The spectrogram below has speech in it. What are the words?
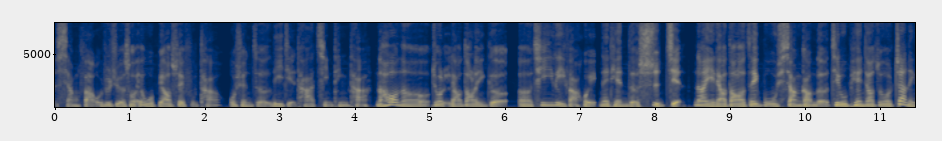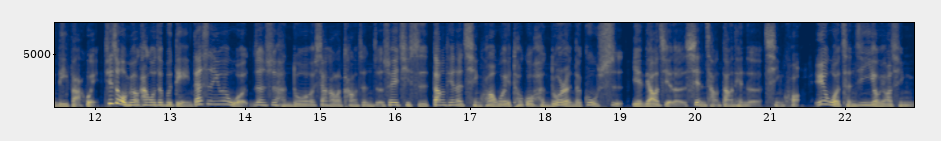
想法，我就觉得说，哎，我不要说服他，我选择理解他，倾听他。然后呢，就聊到了一个呃七一立法会那天的事件，那也聊到了这部香港的纪录片，叫做《占领立法会》。其实我没有看过这部电影，但是因为我认识很多香港的抗争者，所以其实当天的情况，我也透过很多人的故事，也了解了现场当天的情况。因为我曾经也有邀请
